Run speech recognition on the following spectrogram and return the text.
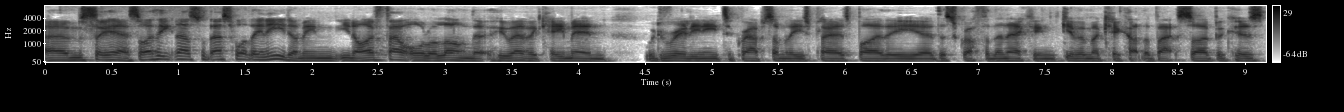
um, so yeah, so I think that's what that's what they need. I mean, you know, I felt all along that whoever came in would really need to grab some of these players by the uh, the scruff of the neck and give them a kick up the backside because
